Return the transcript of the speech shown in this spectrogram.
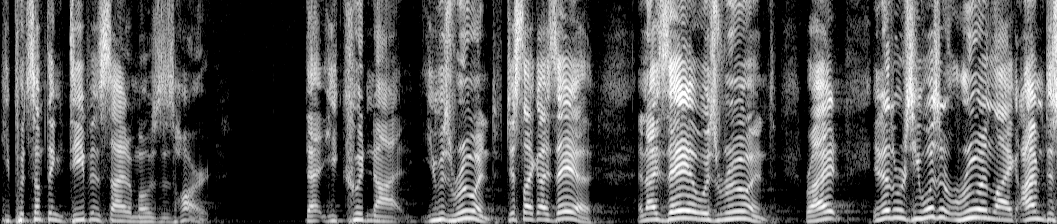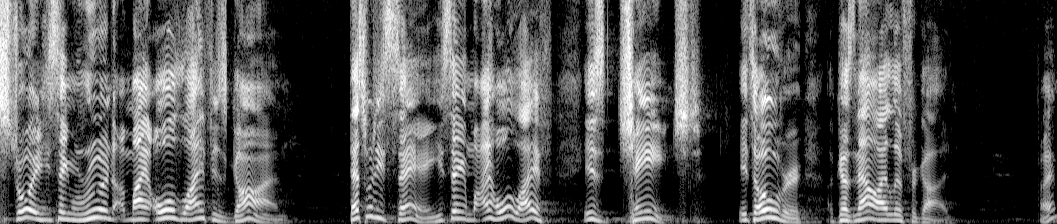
He put something deep inside of Moses' heart that he could not. He was ruined, just like Isaiah. And Isaiah was ruined, right? In other words, he wasn't ruined like I'm destroyed. He's saying, ruined, my old life is gone. That's what he's saying. He's saying, my whole life is changed. It's over because now I live for God, right?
